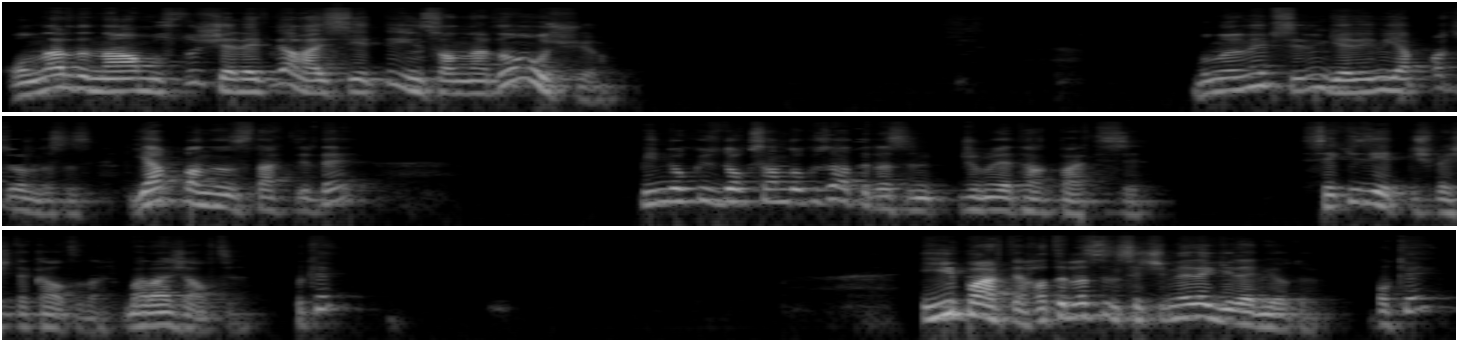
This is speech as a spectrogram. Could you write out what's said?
Onlar da namuslu, şerefli, haysiyetli insanlardan oluşuyor. Bunların hepsinin gereğini yapmak zorundasınız. Yapmadığınız takdirde 1999'u hatırlasın Cumhuriyet Halk Partisi. 8.75'te kaldılar. Baraj altı. Okey? İyi Parti hatırlasın seçimlere giremiyordu. Okey?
